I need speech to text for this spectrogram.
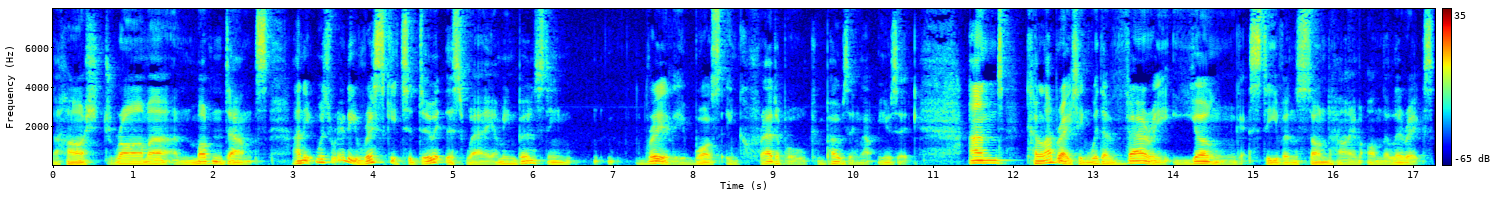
the harsh drama and modern dance. And it was really risky to do it this way. I mean, Bernstein really was incredible composing that music. And collaborating with a very young Stephen Sondheim on the lyrics.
